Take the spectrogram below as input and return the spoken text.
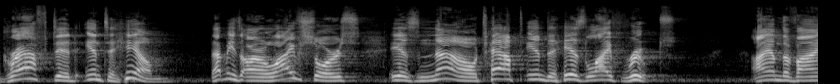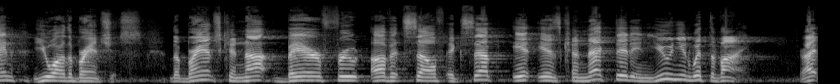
grafted into Him, that means our life source is now tapped into His life root. I am the vine, you are the branches. The branch cannot bear fruit of itself except it is connected in union with the vine, right?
